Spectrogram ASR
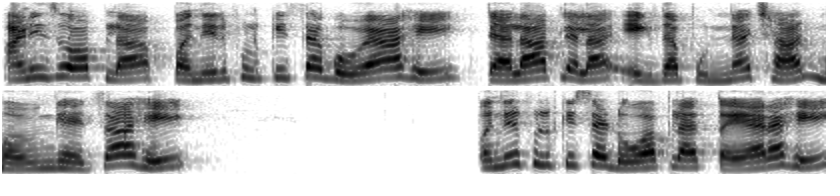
आणि जो आपला पनीर फुलकीचा गोळा आहे त्याला आपल्याला एकदा पुन्हा छान मळून घ्यायचा आहे. पनीर फुलकीचा डो आपला तयार आहे.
